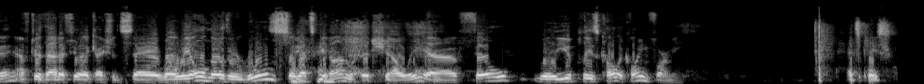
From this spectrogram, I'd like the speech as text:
Okay, after that, I feel like I should say, well, we all know the rules, so let's get on with it, shall we? Uh, Phil, will you please call a coin for me? Heads, please.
